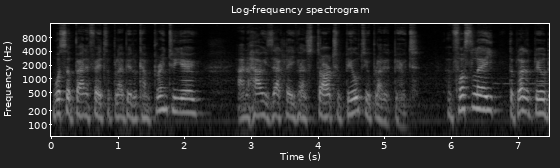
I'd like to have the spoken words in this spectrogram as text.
what's the benefits a blooded build can bring to you, and how exactly you can start to build your blooded build. And firstly, the blooded build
